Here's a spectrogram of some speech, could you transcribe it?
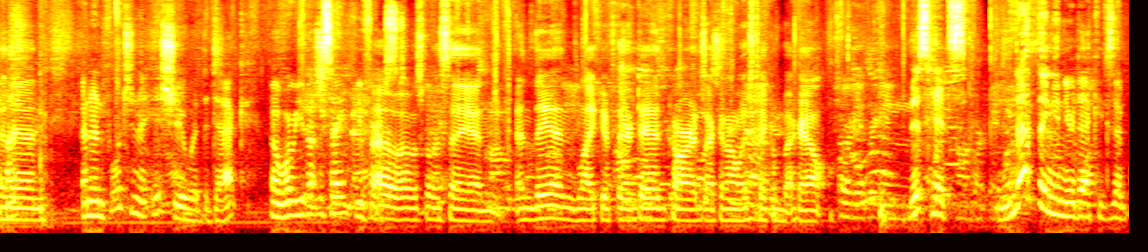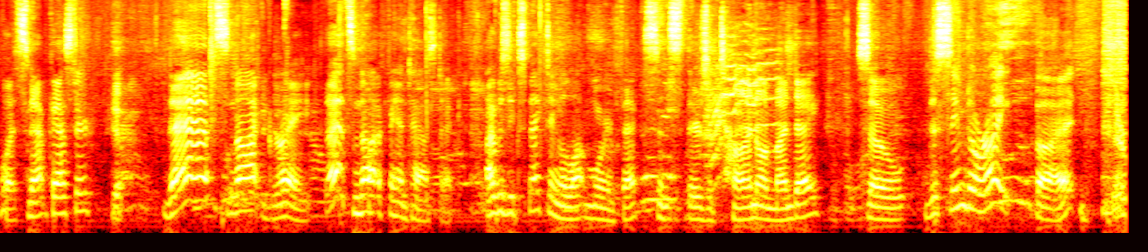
And then An unfortunate issue with the deck. Oh, what were you about to say? You first. oh, I was gonna say and and then like if they're dead cards, I can always take them back out. This hits nothing in your deck except what? Snapcaster? Yep. That's not great. That's not fantastic. I was expecting a lot more effects since there's a ton on Monday. So this seemed alright, but There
